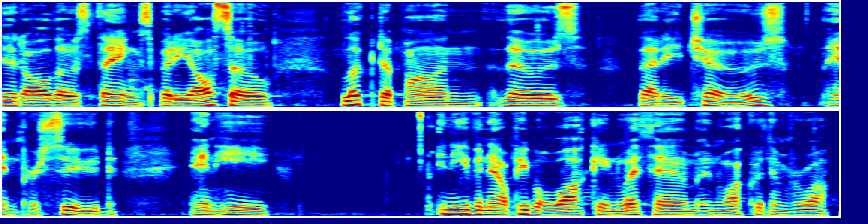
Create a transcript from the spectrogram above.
did all those things, but He also looked upon those that He chose and pursued, and He, and even now, people walking with Him and walk with Him for a while,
